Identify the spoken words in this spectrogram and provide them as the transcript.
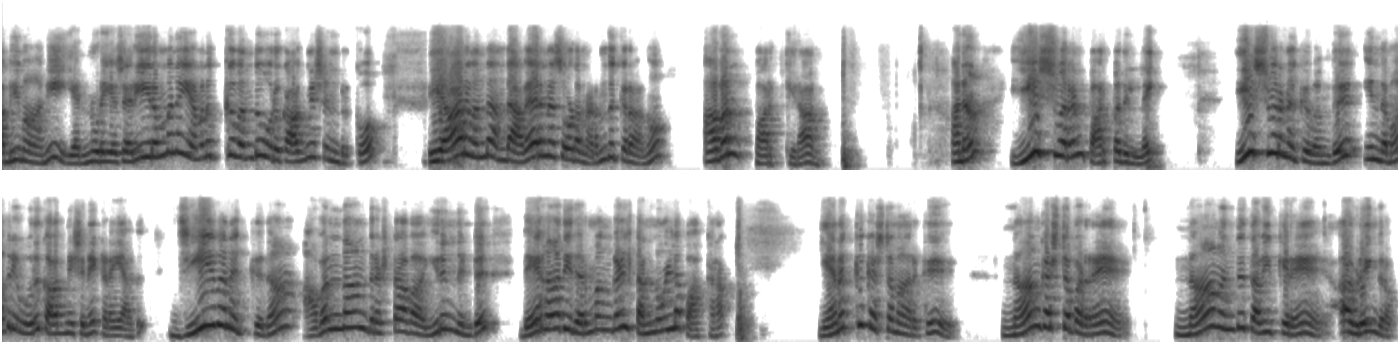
அபிமானி. என்னுடைய சரீரம்னு எவனுக்கு வந்து ஒரு காக்னிஷன் இருக்கோ யாரு வந்து அந்த அவேர்னஸோட நடந்துக்கிறானோ அவன் பார்க்கிறான். ஆனா ஈஸ்வரன் பார்ப்பதில்லை. ஈஸ்வரனுக்கு வந்து இந்த மாதிரி ஒரு காக்னிஷனே கிடையாது. ஜீவனுக்கு தான் அவன்தான் திரஷ்டாவா இருந்துட்டு தேகாதி தர்மங்கள் தன்னுள்ள பாக்குறான் எனக்கு கஷ்டமா இருக்கு. நான் கஷ்டப்படுறேன் நான் வந்து தவிக்கிறேன் அப்படிங்கிறோம்.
